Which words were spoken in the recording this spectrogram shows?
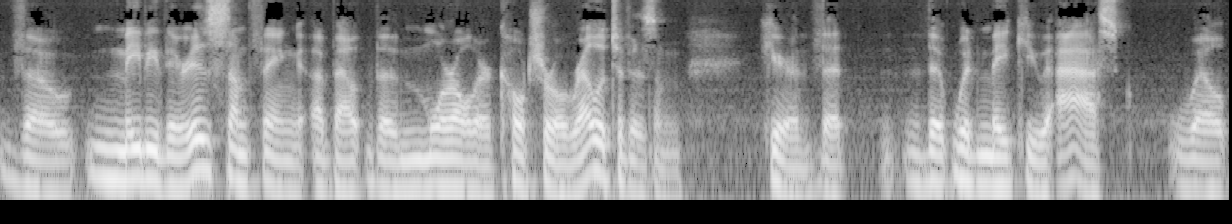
though, maybe there is something about the moral or cultural relativism here that that would make you ask, well,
